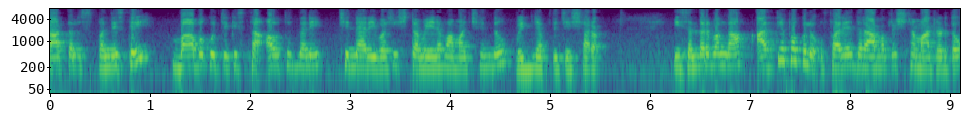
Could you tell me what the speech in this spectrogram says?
దాతలు స్పందిస్తే బాబుకు చికిత్స అవుతుందని చిన్నారి వశిష్ట మేనమామ చందు విజ్ఞప్తి చేశారు. ఈ సందర్భంగా అధ్యాపకులు ఫరేద్ రామకృష్ణ మాట్లాడుతూ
